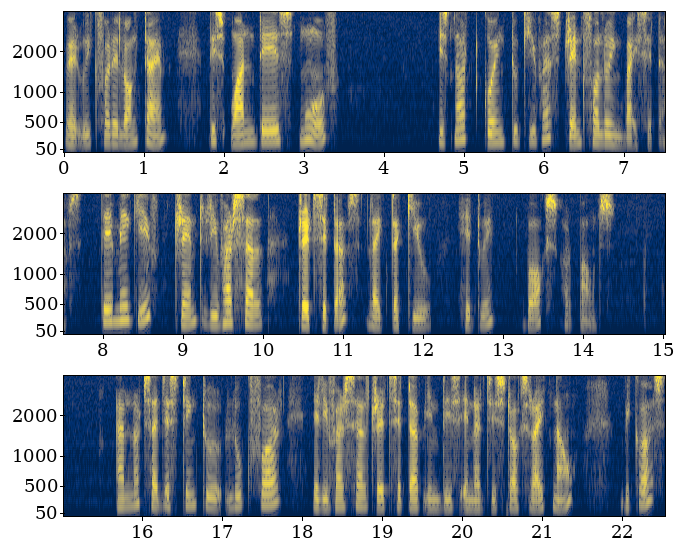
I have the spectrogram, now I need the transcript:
were weak for a long time this one day's move is not going to give us trend following buy setups. They may give trend reversal trade setups like the CUE, headwind, box or bounce. I'm not suggesting to look for a reversal trade setup in these energy stocks right now because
